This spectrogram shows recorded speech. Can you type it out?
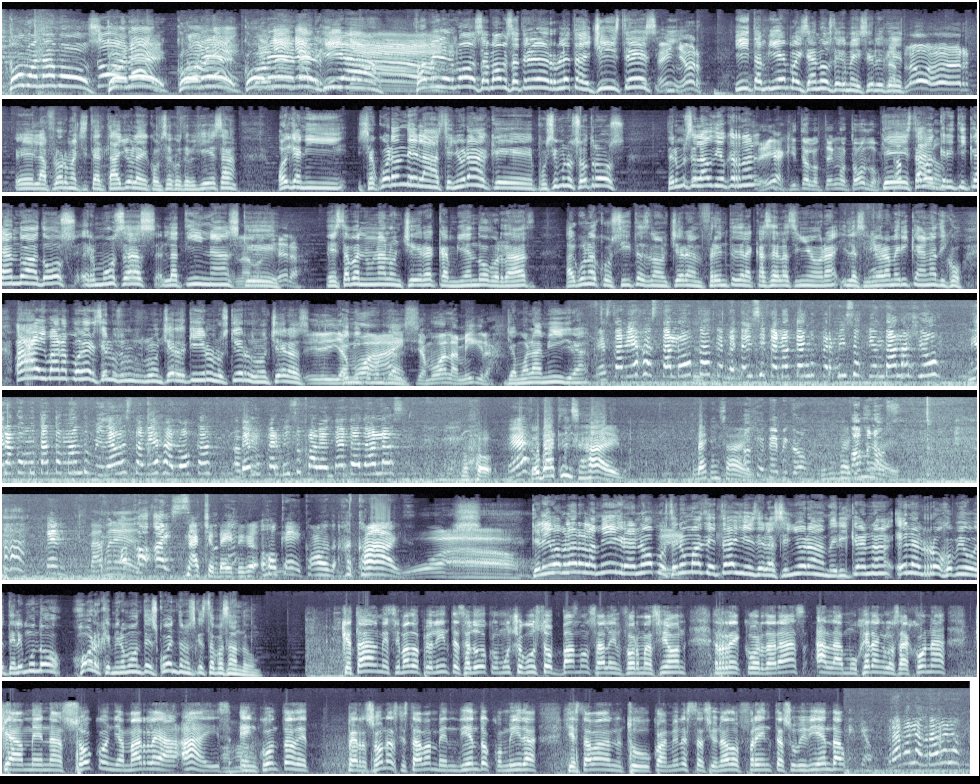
¿Cómo andamos? ¡Con él! con él! ¡Con ¡Con energía! energía! Familia hermosa, vamos a tener la ruleta de chistes. Señor. Y, y también, paisanos, déjenme decirles La que flor. eh, la flor machita el tallo, la de consejos de belleza. Oigan, ¿y se acuerdan de la señora que pusimos nosotros? ¿Tenemos el audio, carnal? Sí, aquí te lo tengo todo. que estaba criticando a dos hermosas latinas la que lonchera. estaban en una lonchera cambiando, ¿verdad? Algunas cositas de la lonchera enfrente de la casa de la señora y la señora americana dijo, ¡ay, van a ponerse los, los loncheras aquí! Yo no los quiero, los loncheras. Y llamó a comunidad". ICE, llamó a la migra. Llamó a la migra. Esta vieja está loca que me dice que no tengo permiso aquí en Dallas yo. Mira cómo está tomando video esta vieja loca. Tengo permiso para vender de Dallas. No. ¿Eh? Go back inside. Back inside. Okay, baby girl. Back Vámonos. Ven. Vámonos. I'll call ICE. Not your baby girl. Okay, call, call ICE. ¡Wow! Que le iba a hablar a la migra, ¿no? Pues tenemos más detalles de la señora americana en el Rojo Vivo de Telemundo. Jorge Miramontes, cuéntanos qué está pasando. ¿Qué tal, mi estimado Piolín? Te saludo con mucho gusto. Vamos a la información. Recordarás a la mujer anglosajona que amenazó con llamarle a ICE en contra de personas que estaban vendiendo comida y estaban en su camión estacionado frente a su vivienda. Grábala, grábala.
